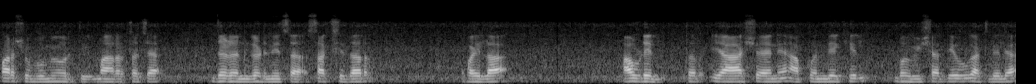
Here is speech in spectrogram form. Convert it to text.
पार्श्वभूमीवरती महाराष्ट्राच्या जडणघडणीचा साक्षीदार व्हायला आवडेल तर या आशयाने आपण देखील भविष्यात येऊ घातलेल्या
